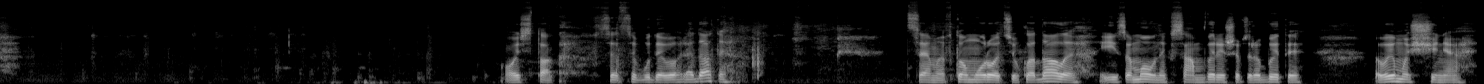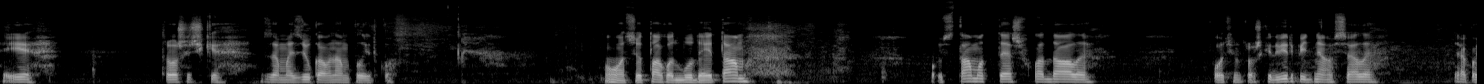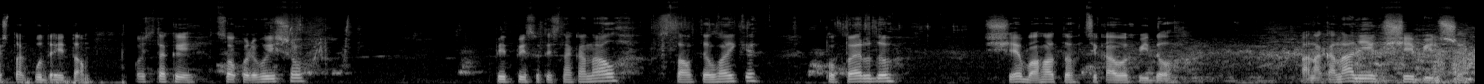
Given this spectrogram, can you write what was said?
Ось так все це буде виглядати. Це ми в тому році вкладали, і замовник сам вирішив зробити вимощення і трошечки замазюкав нам плитку. Ось отак от буде і там. Ось там от теж вкладали. Потім трошки двір піднявся, але якось так буде і там. Ось такий цоколь вийшов. Підписуйтесь на канал, ставте лайки. Попереду ще багато цікавих відео. А на каналі їх ще більше.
